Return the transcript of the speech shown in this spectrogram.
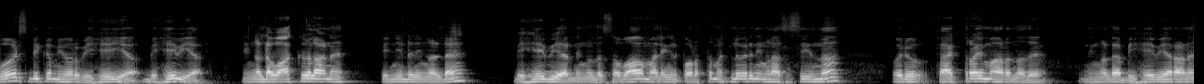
words become your behaviour behaviour നിങ്ങളുടെ വാക്കുകളാണ് പിന്നീട് നിങ്ങളുടെ ബിഹേവിയർ നിങ്ങളുടെ സ്വഭാവം അല്ലെങ്കിൽ പുറത്ത് മറ്റുള്ളവർ നിങ്ങൾ അസസ് ചെയ്യുന്ന ഒരു ഫാക്ടറായി മാറുന്നത് നിങ്ങളുടെ ബിഹേവിയറാണ്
